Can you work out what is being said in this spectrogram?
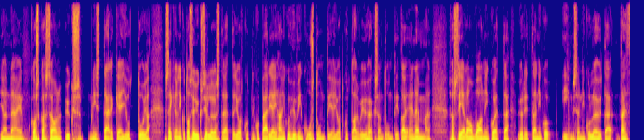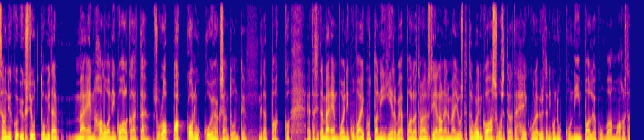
ja näin, koska se on yksi niistä tärkeä juttu ja sekin on niin tosi yksilöllistä, että jotkut niin pärjää ihan niin hyvin kuusi tuntia ja jotkut tarvii yhdeksän tuntia tai enemmän. Se siellä on vaan, niin kuin, että yrittää niin ihmisen niin löytää, tai se on niin yksi juttu, mitä mä en halua niin alkaa, että sulla on pakko nukkua yhdeksän tuntia, mitä pakko, että sitä mä en voi niin vaikuttaa niin hirveän paljon, että mä, siellä on enemmän just, että voi niin suositella, että hei kuule, yritä niin nukkua niin paljon kuin vaan mahdollista.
